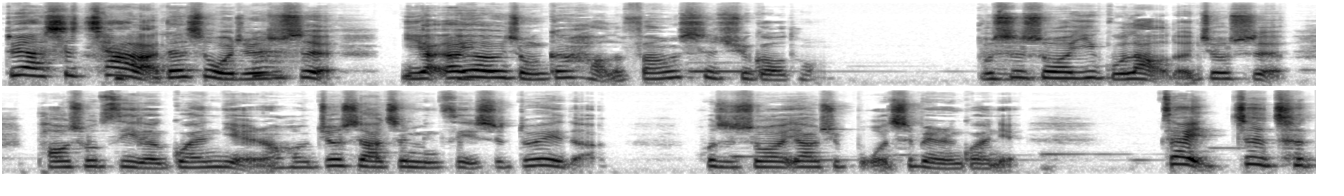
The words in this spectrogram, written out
对啊，是恰了。但是我觉得就 是你要要要一种更好的方式去沟通。不是说一股脑的，就是抛出自己的观点，然后就是要证明自己是对的，或者说要去驳斥别人观点。在这程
